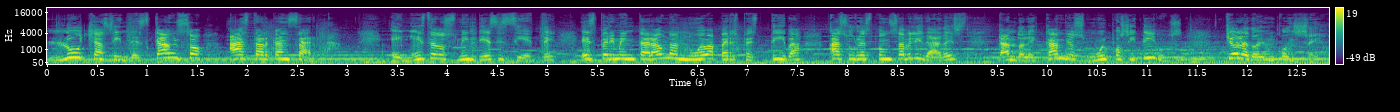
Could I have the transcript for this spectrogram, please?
lucha sin descanso hasta alcanzarla en este 2017 experimentará una nueva perspectiva a sus responsabilidades, dándole cambios muy positivos. Yo le doy un consejo,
